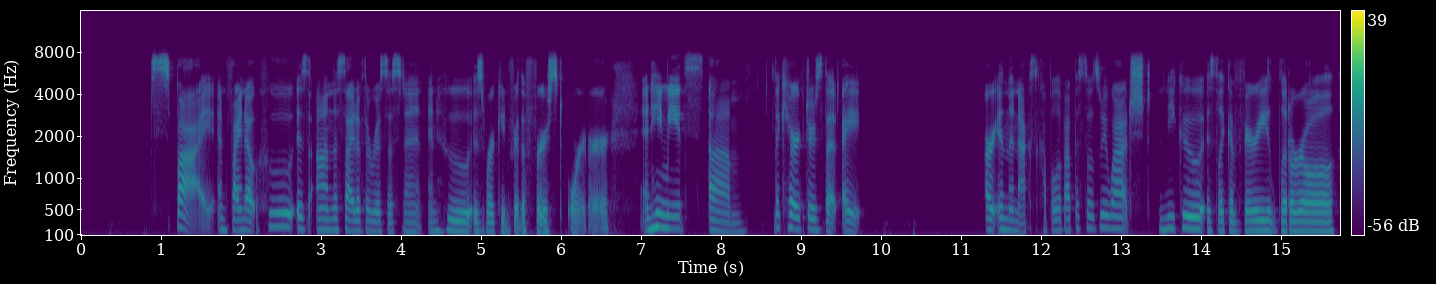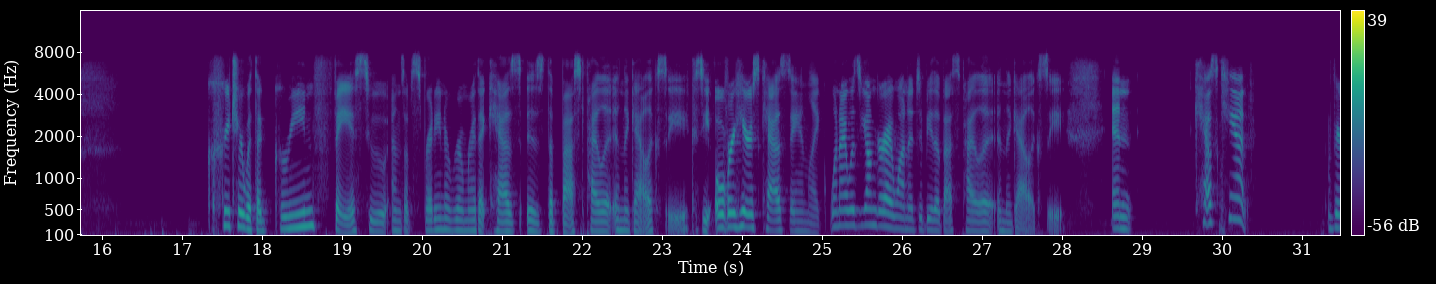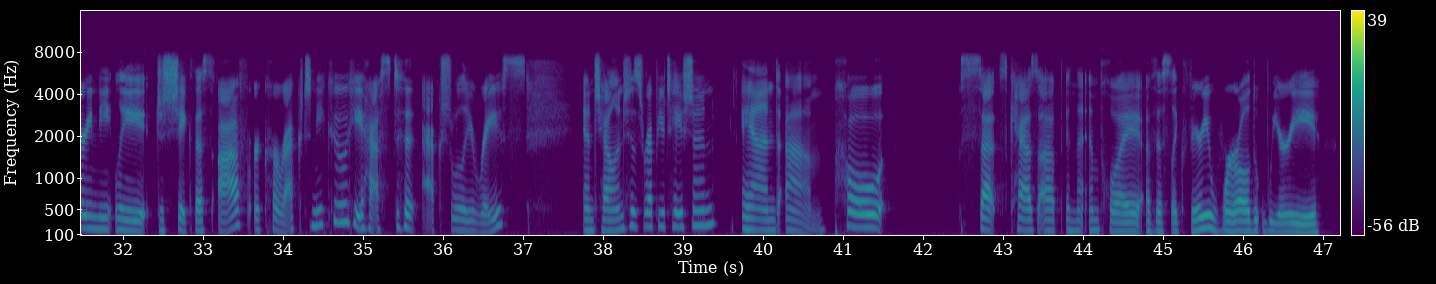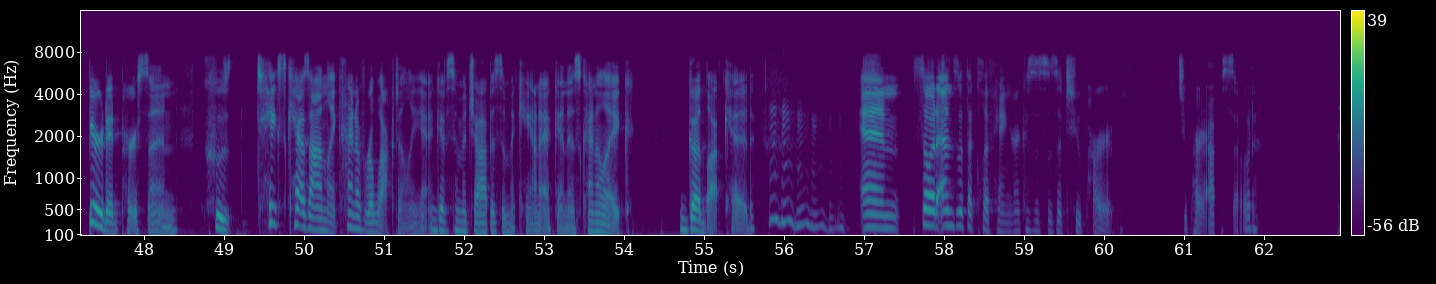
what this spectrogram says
spy and find out who is on the side of the resistant and who is working for the first order. And he meets um, the characters that I are in the next couple of episodes we watched. Neeku is like a very literal creature with a green face who ends up spreading a rumor that Kaz is the best pilot in the galaxy because he overhears Kaz saying like when I was younger I wanted to be the best pilot in the galaxy. And Kaz can't very neatly just shake this off or correct Neeku. He has to actually race and challenge his reputation. And um, Poe sets Kaz up in the employ of this like very world weary bearded person who takes Kaz on like kind of reluctantly and gives him a job as a mechanic and is kind of like good luck kid. And so it ends with a cliffhanger because this is a two part two part episode.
